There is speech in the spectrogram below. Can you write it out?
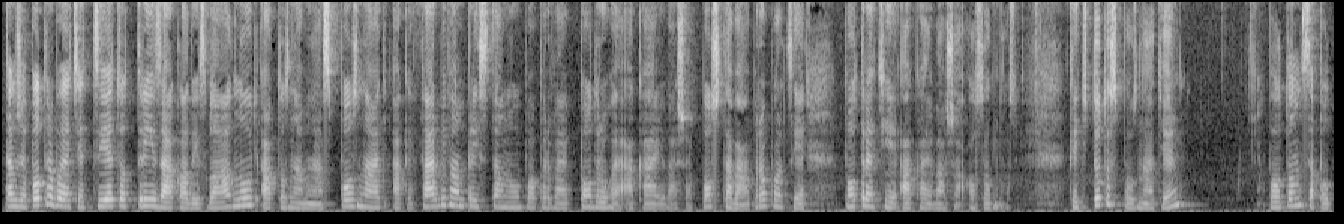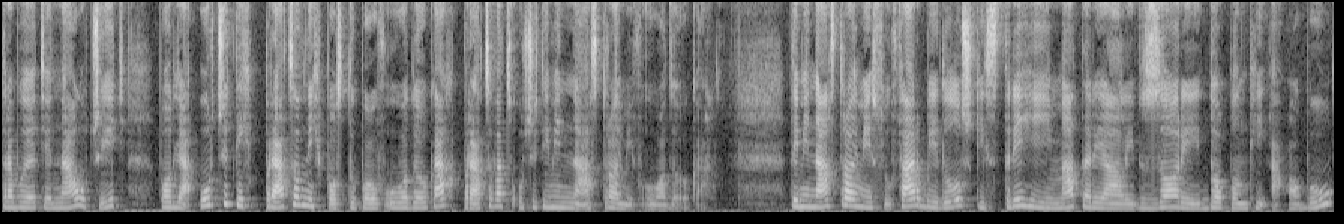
Takže potrebujete tieto tri základy zvládnuť a to znamená spoznať, aké farby vám pristanú po prvé, po druhé, aká je vaša postava a proporcie, po tretie, aká je vaša osobnosť. Keď toto spoznáte, potom sa potrebujete naučiť podľa určitých pracovných postupov v úvodzovkách pracovať s určitými nástrojmi v úvodzovkách. Tými nástrojmi sú farby, dĺžky, strihy, materiály, vzory, doplnky a obu.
